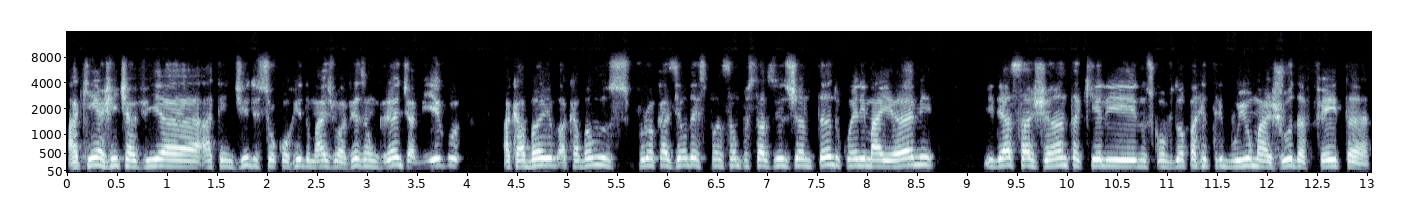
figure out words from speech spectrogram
A quem a gente havia atendido e socorrido mais de uma vez, é um grande amigo. Acabamos, acabamos por ocasião da expansão para os Estados Unidos, jantando com ele em Miami, e dessa janta que ele nos convidou para retribuir uma ajuda feita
